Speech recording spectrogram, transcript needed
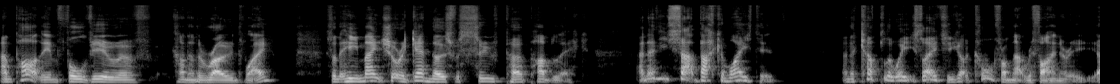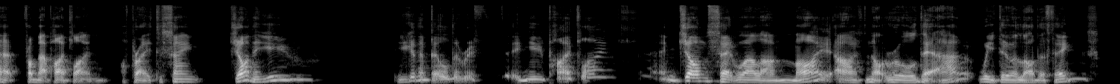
and partly in full view of kind of the roadway so that he made sure again those were super public and then he sat back and waited and a couple of weeks later he got a call from that refinery uh, from that pipeline operator saying john are you Are you going to build a, ref- a new pipeline? And John said, Well, I might. I've not ruled it out. We do a lot of things.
